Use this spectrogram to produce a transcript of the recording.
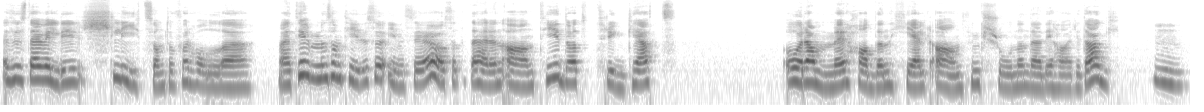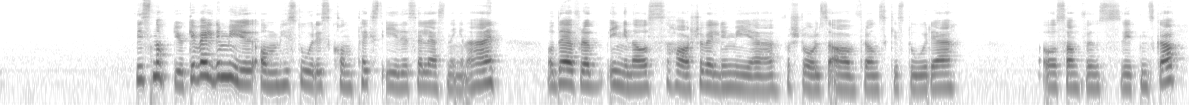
Jeg syns det er veldig slitsomt å forholde meg til. Men samtidig så innser jeg også at dette er en annen tid, og at trygghet og rammer hadde en helt annen funksjon enn det de har i dag. Mm. Vi snakker jo ikke veldig mye om historisk kontekst i disse lesningene her. Og det er fordi ingen av oss har så veldig mye forståelse av fransk historie og samfunnsvitenskap.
